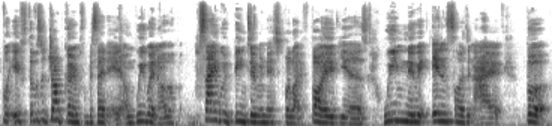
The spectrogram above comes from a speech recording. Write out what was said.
But if there was a job going for presenting and we went up, say we've been doing this for like five years, we knew it inside and out, but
